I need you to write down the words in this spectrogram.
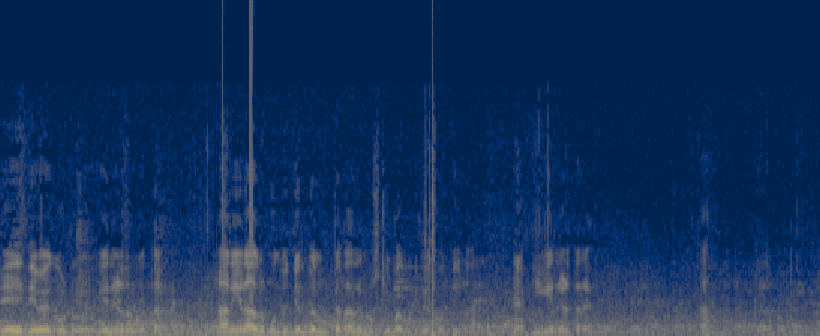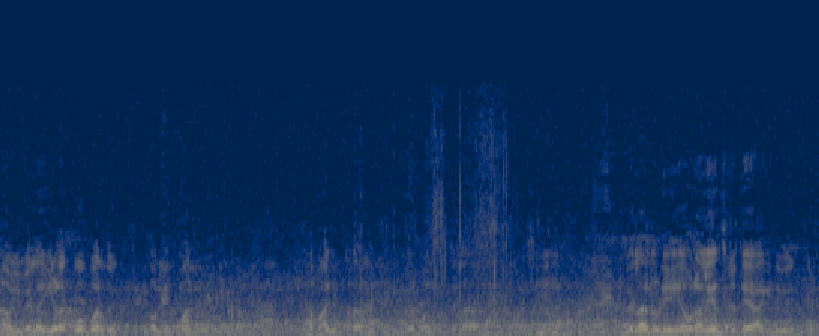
ಇದೇ ದೇವೇಗೌಡರು, ಏನ್ ಹೇಳಿದ್ರು ಗೊತ್ತಾ? ನಾನು ಏನಾದರೂ ಮುಂದಿನ ಜನ್ಮದಲ್ಲಿ ಹುಟ್ಟೋದಾದ್ರೆ ಮುಸ್ಲಿಂ ಹುಟ್ಟಬೇಕು ಅಂತ ಹೇಳಿದ್ರು ಈಗೇನು ಹೇಳ್ತಾರೆ. ನಾವು ಇವೆಲ್ಲ ಹೇಳಕ್ಕೆ ಹೋಗ್ಬಾರ್ದು. ಅವ್ರ ಯಜಮಾನರು. ಮಾಜಿ ಪ್ರಧಾನಮಂತ್ರಿ ಹೇಳ್ಬಾರ್ದು ಅಂತೆಲ್ಲ ಇವೆಲ್ಲ ನೋಡಿ ಅವ್ರ ಅಲಯನ್ಸ್ ಜೊತೆ ಆಗಿದ್ದೀವಿ ಅಂತೇಳಿ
